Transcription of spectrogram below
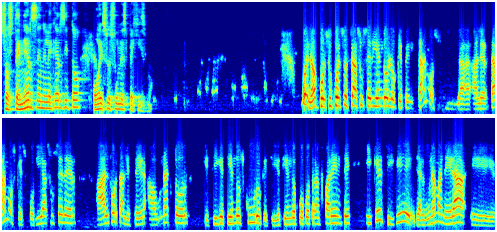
Sostenerse en el ejército o eso es un espejismo? Bueno, por supuesto está sucediendo lo que pensamos, alertamos que podía suceder al fortalecer a un actor que sigue siendo oscuro, que sigue siendo poco transparente y que sigue de alguna manera eh,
